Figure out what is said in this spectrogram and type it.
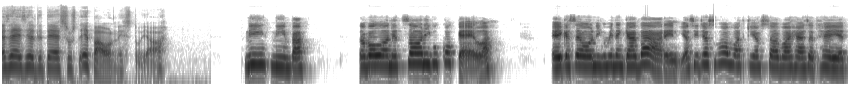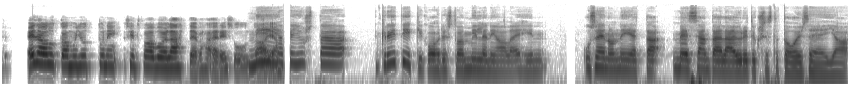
Ja se ei silti tee susta epäonnistujaa. Niin, niinpä. Tavallaan, että saa niinku kokeilla. Eikä se ole niinku mitenkään väärin. Ja sitten jos huomaatkin jossain vaiheessa, että hei, et, ei tämä ollutkaan mun juttu, niin sit vaan voi lähteä vähän eri suuntaan. Niin, ja, ja just tämä kritiikki kohdistua milleniaaleihin usein on niin, että me säntäillään yrityksestä toiseen ja,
